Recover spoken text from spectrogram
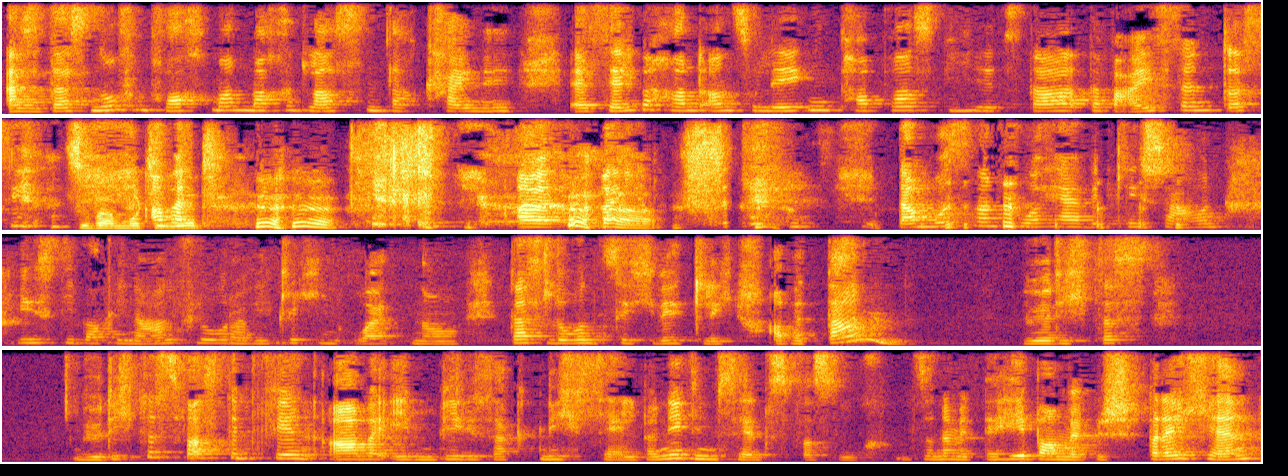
also das nur vom Fachmann machen lassen, da keine äh, selber Hand anzulegen. Papas, die jetzt da dabei sind, dass sie... Super motiviert. Aber, aber weil, da muss man vorher wirklich schauen, ist die Vaginalflora wirklich in Ordnung. Das lohnt sich wirklich. Aber dann würde ich das würde ich das fast empfehlen, aber eben wie gesagt nicht selber, nicht im Selbstversuch, sondern mit der Hebamme besprechen,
